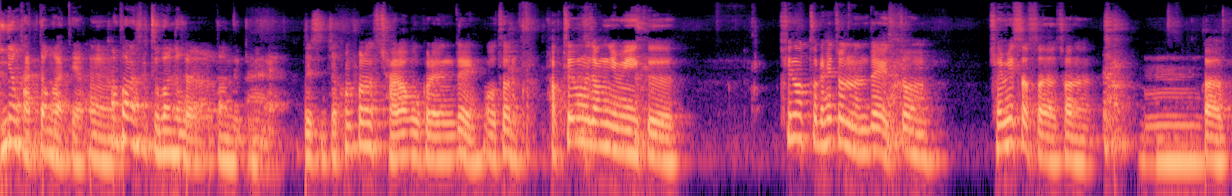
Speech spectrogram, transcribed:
2년 갔던 것 같아요. 네. 컨퍼런스 두 번 정도 네. 갔던 느낌이에요. 근데 진짜 컨퍼런스 잘하고 그랬는데 우선 박태웅 회장님이 그 keynote를 해줬는데 좀 재밌었어요 저는 음, 그러니까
